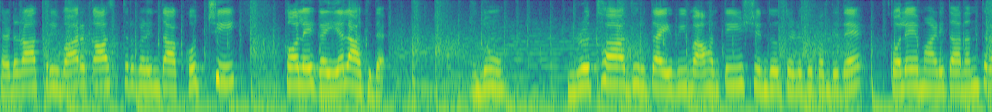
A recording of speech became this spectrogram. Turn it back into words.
ತಡರಾತ್ರಿ ಮಾರಕಾಸ್ತ್ರಗಳಿಂದ ಕೊಚ್ಚಿ ಕೊಲೆಗೈಯಲಾಗಿದೆ ಇನ್ನು ಮೃತ ದುರ್ದೈವಿ ಮಹಂತೇಶ್ ಎಂದು ತಿಳಿದು ಬಂದಿದೆ. ಕೊಲೆ ಮಾಡಿದ ನಂತರ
